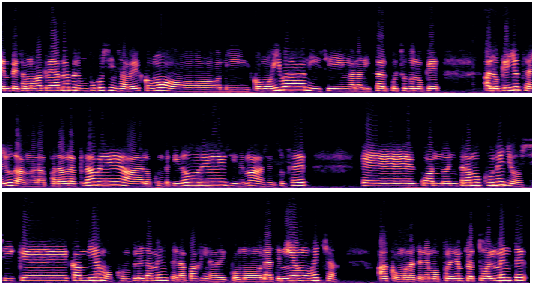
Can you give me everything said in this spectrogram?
empezamos a crearla, pero un poco sin saber cómo ni cómo iba, ni sin analizar pues todo lo que a lo que ellos te ayudan, a las palabras clave, a los competidores y demás. Entonces, eh, cuando entramos con ellos sí que cambiamos completamente la página de cómo la teníamos hecha a como la tenemos, por ejemplo, actualmente.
